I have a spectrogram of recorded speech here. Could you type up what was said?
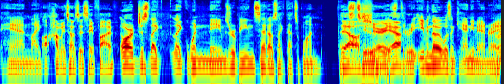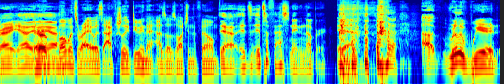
hand, like, Uh, How many times did they say five? or just like like when names were being said, I was like, "That's one, that's Yeah, two, sure, that's yeah. three." Even though it wasn't Candyman, right? Right, yeah, yeah There were yeah. moments where I was actually doing that as I was watching the film. Yeah, it's it's a fascinating number. Yeah. uh, really weird.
